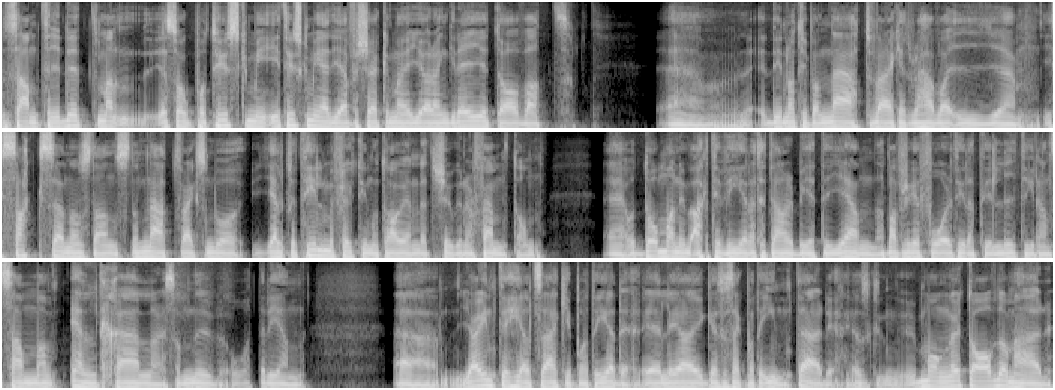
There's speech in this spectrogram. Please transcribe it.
samtidigt, man, jag såg på tysk, i tysk media försöker man göra en grej av att uh, det är någon typ av nätverk, jag tror det här var i, uh, i Sachsen någonstans, något nätverk som då hjälpte till med flyktingmottagandet 2015. Uh, eh, och de har nu aktiverat ett arbete igen. Att man försöker få det till att det är lite grann samma eldsjälar som nu återigen. Ehm, jag är inte helt säker på att det är det. Eller jag är ganska säker på att det inte är det. Jag, många av de här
